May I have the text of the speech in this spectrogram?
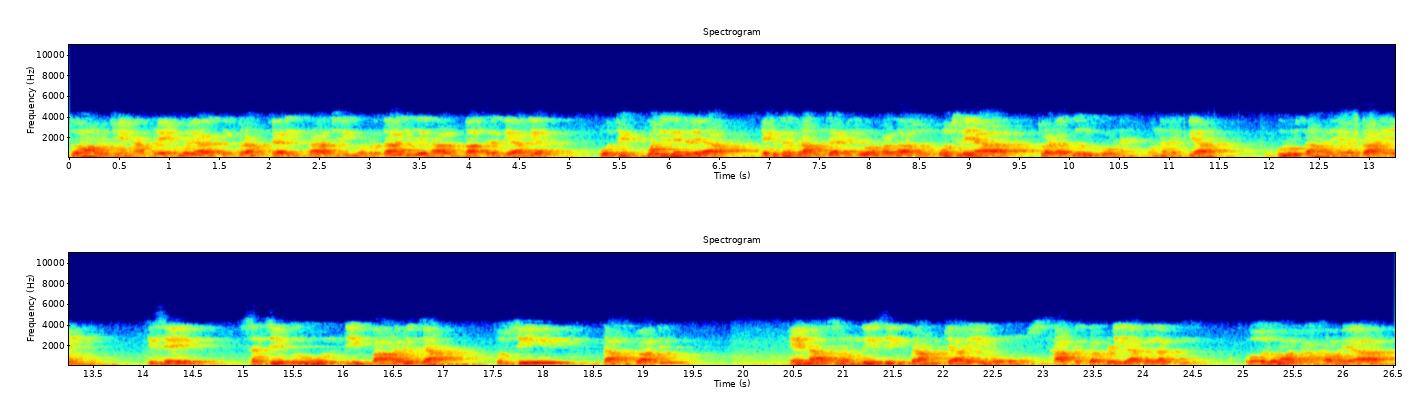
ਦੋਵਾਂ ਵਿੱਚ ਇੰਨਾ ਪ੍ਰੇਮ ਹੋਇਆ ਕਿ ਬ੍ਰਹਮਚਾਰੀ ਸਾਧ ਸ੍ਰੀ ਅਮਰਦਾਸ ਜੀ ਦੇ ਨਾਲ ਬਾਸਰ ਕੇ ਆ ਗਿਆ। ਉੱਥੇ ਕੁਝ ਦਿਨ ਰਿਹਾ, ਇੱਕ ਦਿਨ ਬ੍ਰਹਮਚਾਰੀ ਨੇ ਗੁਰੂ ਅਮਰਦਾਸ ਨੂੰ ਪੁੱਛ ਲਿਆ, ਤੁਹਾਡਾ ਗੁਰੂ ਕੌਣ ਹੈ? ਉਹਨਾਂ ਨੇ ਕਿਹਾ, ਗੁਰੂ ਤਾਂ ਹਜੇ ਮੈਂ ਧਾਰਿਆ ਹੀ ਕਿਸੇ ਸੱਚੇ ਗੁਰੂ ਦੀ ਭਾਲ ਵਿੱਚ ਆ। ਤੁਸੀਂ ਦੱਸ ਪਾ ਦਿਓ ਇਹਨਾਂ ਸੁਣਦੀ ਸੀ ਬ੍ਰਹਮਚਾਰੀ ਨੂੰ ਸੱਤ ਕੱਪੜੀ ਅੱਗ ਲੱਗ ਗਈ। ਉਹ ਲੋਹਾ ਲੱਖਾ ਹੋਇਆ,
